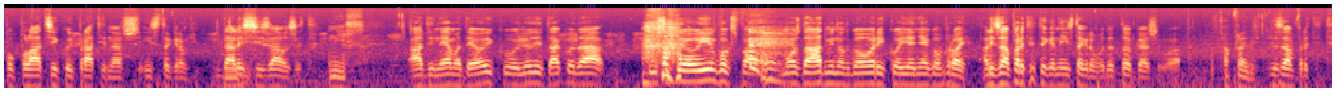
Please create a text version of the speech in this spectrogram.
populacije koji prati naš Instagram. Da li si zauzet? nisam. Adi nema devojku, ljudi, tako da pišite u inbox pa možda admin odgovori koji je njegov broj. Ali zapratite ga na Instagramu, da to kažemo. Da zapratite.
